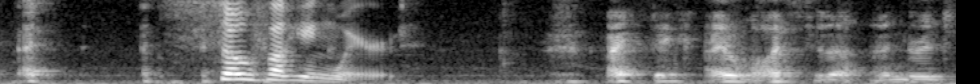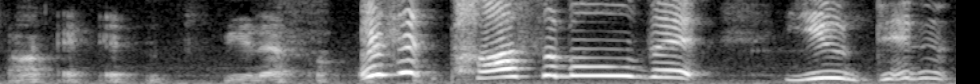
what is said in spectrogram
so fucking weird I think I watched it a hundred times. You know. Is it possible that you didn't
